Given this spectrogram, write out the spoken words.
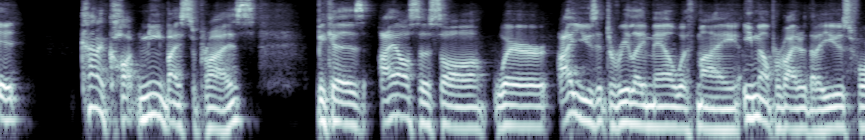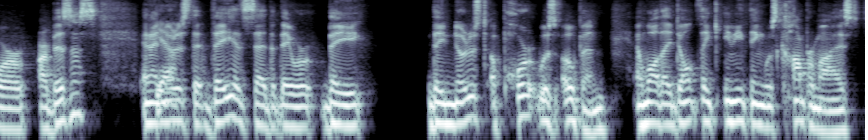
It kind of caught me by surprise because I also saw where I use it to relay mail with my email provider that I use for our business. And I yeah. noticed that they had said that they were, they, they noticed a port was open. And while they don't think anything was compromised,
